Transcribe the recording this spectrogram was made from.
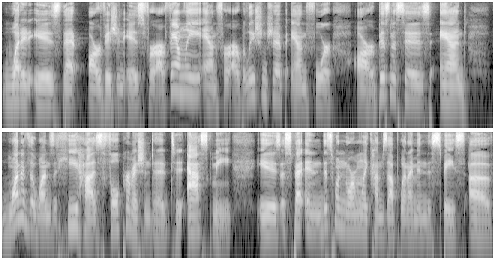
what it is that our vision is for our family and for our relationship and for our businesses. And one of the ones that he has full permission to, to ask me is, a spe- and this one normally comes up when I'm in the space of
